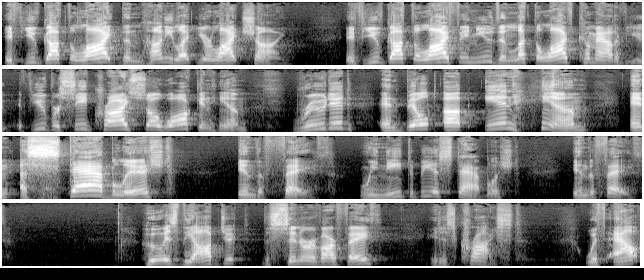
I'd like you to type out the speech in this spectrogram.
If you've got the light, then honey, let your light shine. If you've got the life in you, then let the life come out of you. If you've received Christ, so walk in him, rooted and built up in him and established in the faith. We need to be established in the faith. Who is the object, the center of our faith? It is Christ. Without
